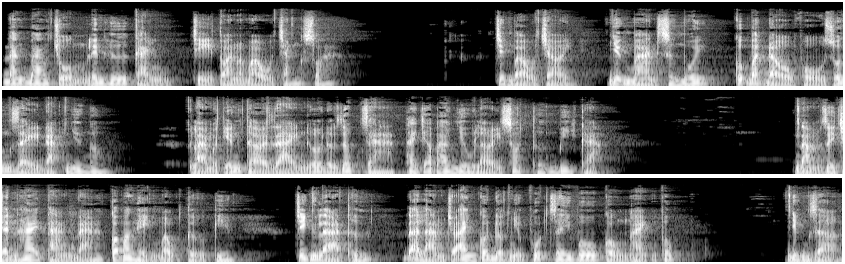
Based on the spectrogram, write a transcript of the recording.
Đang bao trùm lên hư cảnh Chỉ toàn là màu trắng xóa. Trên bầu trời, Những màn sương muối Cũng bắt đầu phủ xuống dày đặc như ngâu. Lại một tiếng thở dài nữa được dốc ra Thay cho bao nhiêu lời xót thương bi cảm. Nằm dưới chân hai tảng đá Có mang hình mẫu tử kia. Chính là thứ đã làm cho anh có được những phút giây vô cùng hạnh phúc. Nhưng giờ,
